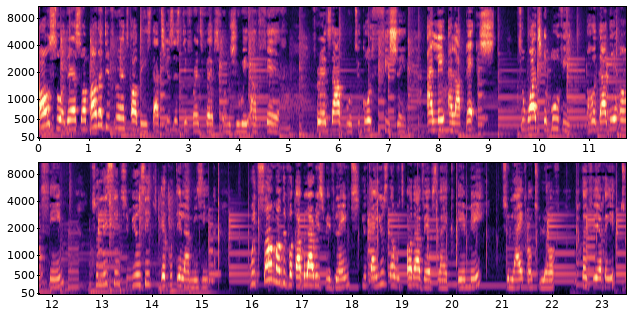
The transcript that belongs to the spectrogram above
Also, there are some other different hobbies that uses different verbs from jouer and faire. For example, to go fishing, aller à la pêche, to watch a movie, regarder un film, to listen to music, écouter la musique. With some of the vocabularies we've learned, you can use them with other verbs like aimer, to like or to love, préférer, to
